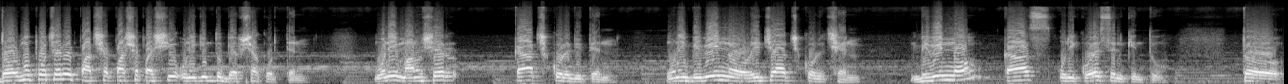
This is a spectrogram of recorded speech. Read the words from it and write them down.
ধর্ম প্রচারের পাশা- পাশাপাশি উনি কিন্তু ব্যবসা করতেন। উনি মানুষের কাজ করে দিতেন। উনি বিভিন্ন রিচার্জ করেছেন। বিভিন্ন কাজ উনি করেছেন কিন্তু। তো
